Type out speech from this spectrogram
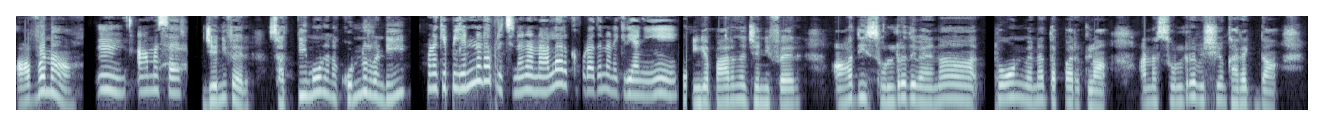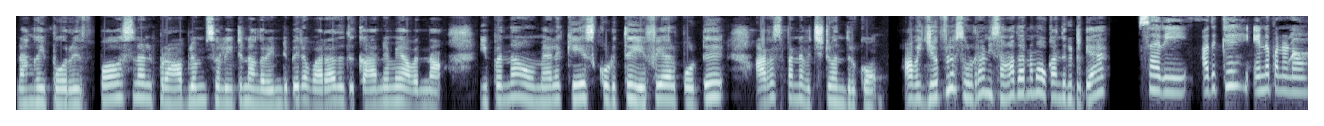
அவனா? ம் ஆமா சார். ஜெனிஃபர் சத்தியமோ நான் கொன்னுருவண்டி உனக்கு இப்ப என்னடா பிரச்சனை? நான் நல்லா இருக்க கூடாதுன்னு நினைக்கிறியா நீ? இங்க பாருங்க ஜெனிஃபர் ஆதி சொல்றது வேணா டோன் வேணா தப்பா இருக்கலாம். ஆனா சொல்ற விஷயம் கரெக்ட் தான். நாங்க இப்போ ஒரு பர்சனல் ப்ராப்ளம் சொல்லிட்டு நாங்க ரெண்டு பேரும் வராததுக்கு காரணமே அவன் தான் இப்பதான் அவன் மேல கேஸ் கொடுத்து எஃப்ஐஆர் போட்டு அரெஸ்ட் பண்ண வச்சுட்டு வந்திருக்கோம். அவன் எவ்வளவு சொல்றான்? நீ சாதாரணமா உட்காந்துக்கிட்டு இருக்க? சரி அதுக்கு என்ன பண்ணணும்?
